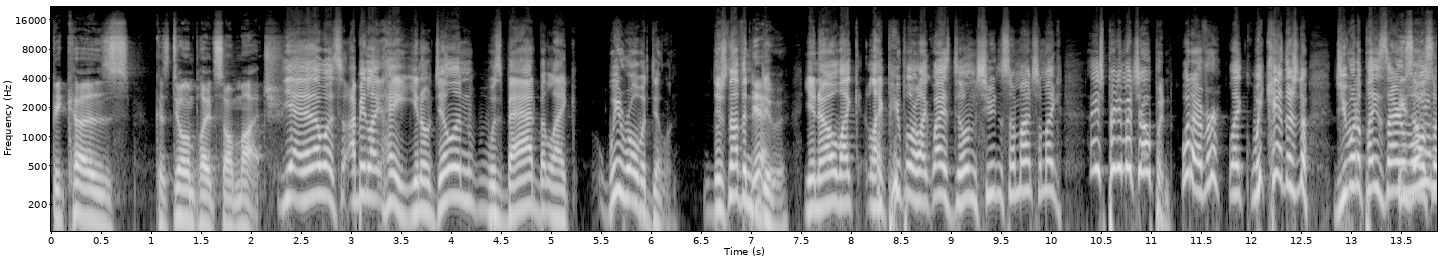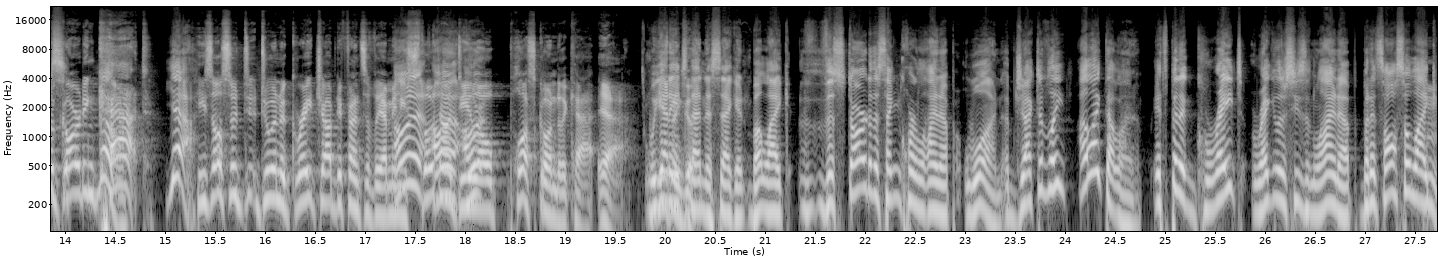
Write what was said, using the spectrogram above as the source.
because because Dillon played so much. Yeah, that was. I mean, like, hey, you know, Dillon was bad, but like, we roll with Dillon. There's nothing to Yeah. do. You know, like, like people are like, why is Dillon shooting so much? I'm like, hey, he's pretty much open. Whatever. Like, we can't. There's no. Do you want to play Ziaire He's Williams? also guarding No. Cat. Yeah. He's also do- doing a great job defensively. I mean, he slowed down D'Lo plus going to the Cat. Yeah, we got to get to that in a second. But like the start of the second quarter lineup, one objectively, I like that lineup. It's been a great regular season lineup, but it's also like, Hmm.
